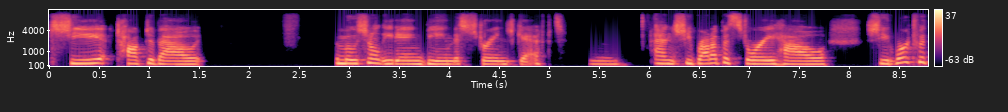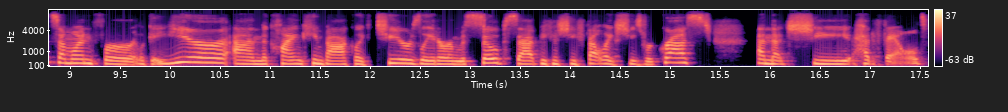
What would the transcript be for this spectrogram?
she talked about emotional eating being this strange gift. Mm. And she brought up a story how she had worked with someone for like a year, and the client came back like two years later and was so upset because she felt like she's regressed and that she had failed.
